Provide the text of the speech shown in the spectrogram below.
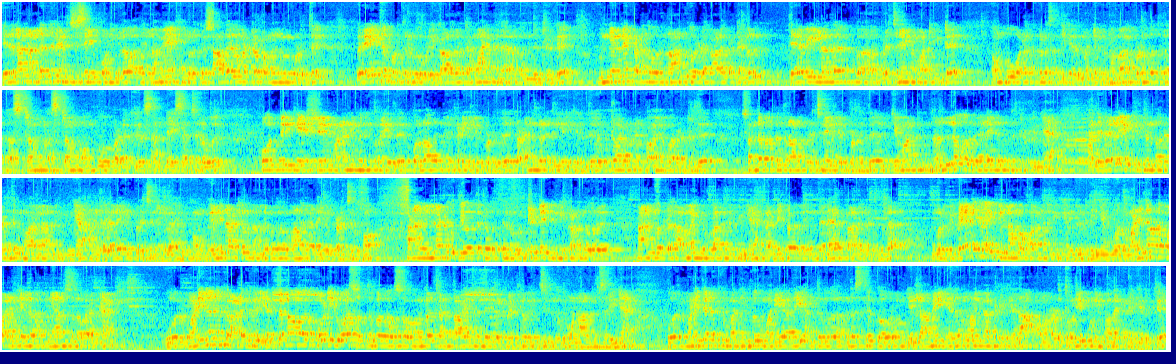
எதெல்லாம் நல்லதுன்னு நினச்சி செய்ய போனீங்களோ அது எல்லாமே உங்களுக்கு சாதகமற்ற பலன்கள் கொடுத்து விரயத்தை கொடுத்துருக்கக்கூடிய காலகட்டமாக இந்த நேரம் வந்துட்டுருக்கு உண்மையுமே கடந்த ஒரு நான்கு வருட காலகட்டங்கள் தேவையில்லாத ப- பிரச்சனைகளை மாட்டிக்கிட்டு வம்பு வழக்குகளை சந்திக்கிறது மட்டும் இல்லாமல் குடும்பத்தில் கஷ்டம் நஷ்டம் வம்பு வழக்கு சண்டை சச்சரவு கோர்ட்டு கேஷு மன நிம்மதி பொருளாதார நெருக்கடிகள் ஏற்படுறது கடன்கள் அதிகரிக்கிறது உற்றாரவனை பாய்மை பாராட்டுறது சொந்த பந்தத்தினால பிரச்சனைகள் ஏற்படுறது. முக்கியமாக நல்ல ஒரு வேலையில் இருந்துட்டு இருப்பீங்க அந்த வேலையை விட்டுட்டு இன்னொரு இடத்துக்கு மாறலாம் இருப்பீங்க அந்த வேலைகள் பிரச்சனைகளாக இருக்கும் வெளிநாடுகள் நல்ல விதமான வேலைகள் கிடைச்சிருக்கும். ஆனால் வெளிநாட்டு உத்தியோகத்தை விட்டுட்டு நீங்கள் கடந்த ஒரு நான்கு வருட காலமாக இங்கே உட்காந்துருப்பீங்க கண்டிப்பாக இந்த நேர காலகட்டத்தில் உங்களுக்கு வேலை வாய்ப்பு இல்லாமல் உட்காந்துருக்கீங்க ஒரு மனிதனோட வாழ்க்கையில் உண்மையான சொல்ல வரேங்க. ஒரு மனிதனுக்கு அழகு எத்தனை கோடி ரூபா சொத்து ப- தன் தாய் தந்தைகள் பெற்று வச்சிருந்து போனாலும் சரிங்க. ஒரு மனிதனுக்கு மதிப்பு மரியாதை அந்த அந்தஸ்து கௌரவம் எல்லாமே எதன் மூலியமா கிடைக்கிறதுனா அவனோட தொழில் மூலியமா தான் கிடைக்கிறதுக்கு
